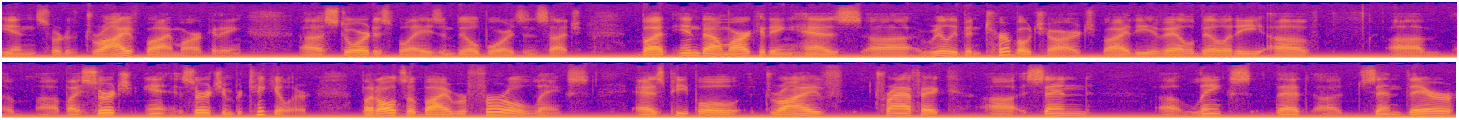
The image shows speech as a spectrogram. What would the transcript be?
in sort of drive-by marketing, store displays and billboards and such. But inbound marketing has uh, really been turbocharged by the availability of um, by search in, search in particular, but also by referral links as people drive traffic, uh, send uh, links that uh, send their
